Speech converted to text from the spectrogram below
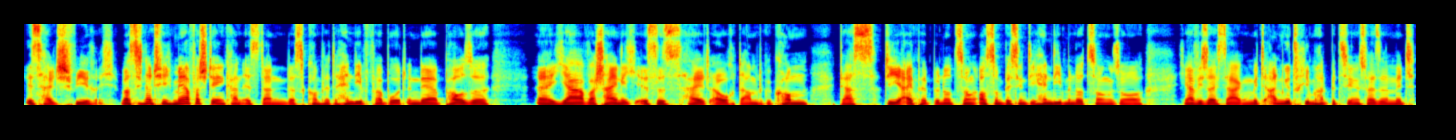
ist halt schwierig. Was ich natürlich mehr verstehen kann, ist dann das komplette Handyverbot in der Pause äh, ja, wahrscheinlich ist es halt auch damit gekommen, dass die iPad-Benutzung auch so ein bisschen die Handy-Benutzung so, ja, wie soll ich sagen, mit angetrieben hat, beziehungsweise mit,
